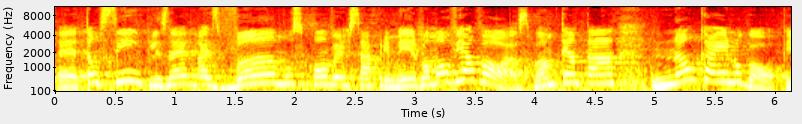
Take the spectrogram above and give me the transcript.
é, tão simples, né? Mas vamos conversar primeiro, vamos ouvir a voz, vamos tentar não cair no golpe.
